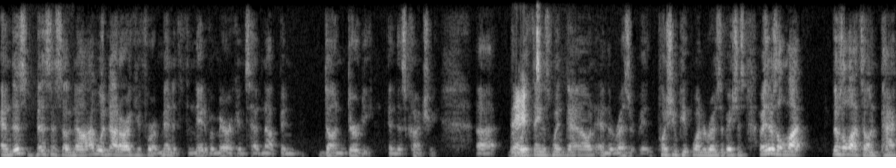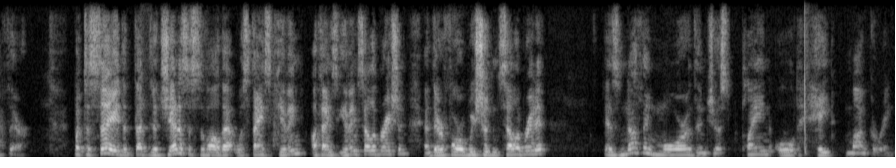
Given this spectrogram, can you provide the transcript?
And this business of now, I would not argue for a minute that the Native Americans had not been done dirty in this country. Uh, the way things went down and the res- pushing people onto reservations. I mean, there's a lot. There's a lot to unpack there. But to say that, that the genesis of all that was Thanksgiving, a Thanksgiving celebration, and therefore we shouldn't celebrate it, is nothing more than just plain old hate mongering.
